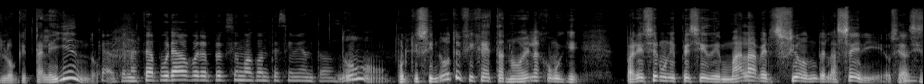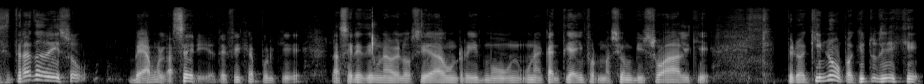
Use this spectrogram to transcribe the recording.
lo que está leyendo. Claro, que no esté apurado por el próximo acontecimiento. No, porque si no te fijas, estas novelas como que parecen una especie de mala versión de la serie. O sea, si se trata de eso, veamos la serie, ¿te fijas? Porque la serie tiene una velocidad, un ritmo, una cantidad de información visual que... Pero aquí no, porque tú tienes que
